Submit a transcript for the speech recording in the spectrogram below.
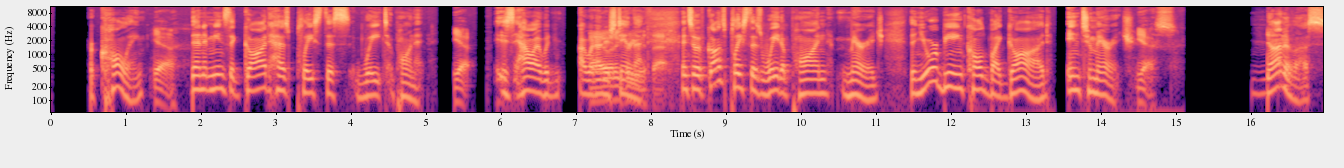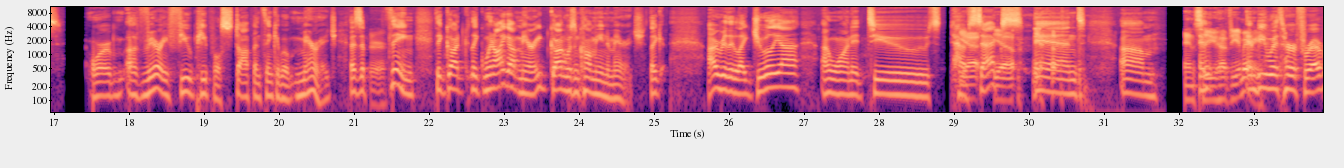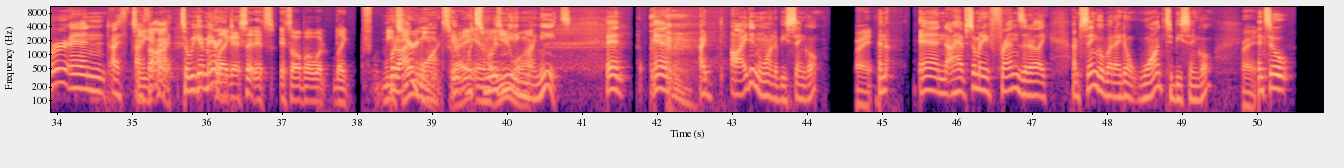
or calling, yeah then it means that God has placed this weight upon it. yeah Is how I would I would I understand agree that. that And so if God's placed this weight upon marriage, then you're being called by God into marriage. yes None of us or a very few people stop and think about marriage as a Sure. thing that God like when I got married, God wasn't calling me into marriage. Like I really like Julia. I wanted to have Yeah, sex yeah, yeah. and um and so And- you have to get married and be with her forever and I, So I thought so we get married. like i said it's it's all about what like f- what meets I your want. needs It right was, and what was meeting want. my needs. And and I I didn't want to be single. right And And I have so many friends that are like, I'm single, but I don't want to be single. right And so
